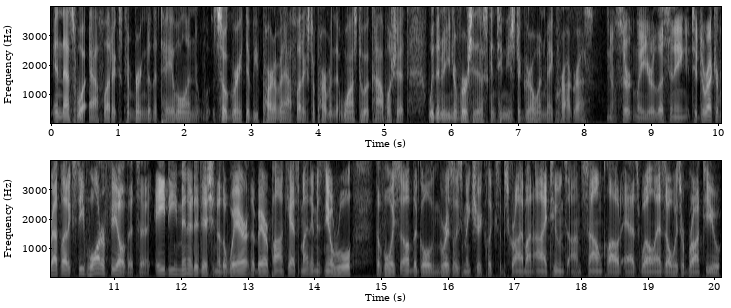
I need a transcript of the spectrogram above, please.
And that's what athletics can bring to the table. And so great to be part of an athletics department that wants to accomplish it within a university that continues to grow and make progress. Know, certainly, you're listening to Director of Athletics Steve Waterfield. It's an AD Minute edition of the Wear the Bear podcast. My name is Neal Ruhl, the voice of the Golden Grizzlies. Make sure you click subscribe on iTunes, on SoundCloud as well. As always, we're brought to you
